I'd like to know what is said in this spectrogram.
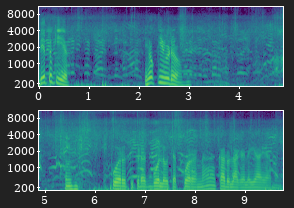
देतो की ह्यो हो की व्हिडिओ पोरं तिकडं बोलवतात पोरांना काढू लागायला या या म्हणून.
